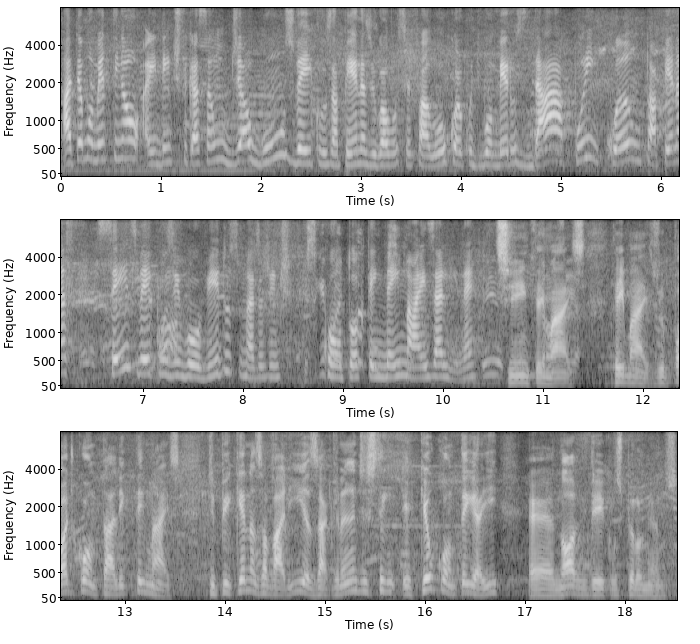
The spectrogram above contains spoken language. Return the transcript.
Até o momento tem a identificação de alguns veículos apenas, igual você falou, o Corpo de Bombeiros dá, por enquanto, apenas seis veículos envolvidos, mas a gente contou que tem bem mais ali, né? Sim, tem mais. Tem mais. viu? Pode contar ali que tem mais. De pequenas avarias a grandes, tem, que eu contei aí, é, nove veículos pelo menos.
